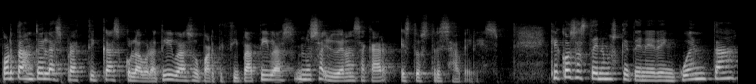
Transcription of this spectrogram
Por tanto, las prácticas colaborativas o participativas nos ayudarán a sacar estos tres saberes. ¿Qué cosas tenemos que tener en cuenta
